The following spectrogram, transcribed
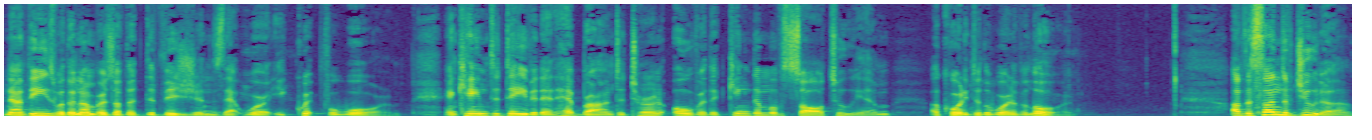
Now, these were the numbers of the divisions that were equipped for war and came to David at Hebron to turn over the kingdom of Saul to him according to the word of the Lord. Of the sons of Judah,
